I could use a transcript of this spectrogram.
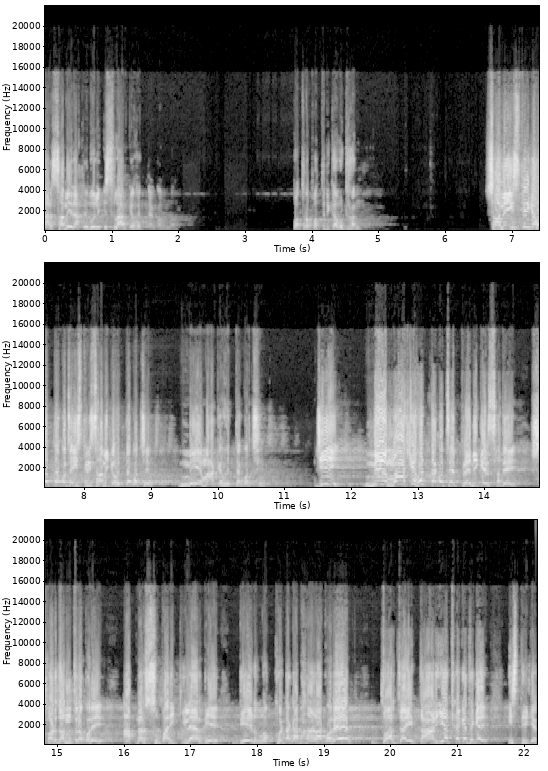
তার স্বামী রাকিবুল ইসলামকে হত্যা করল। পত্র পত্রিকা উঠান। স্বামী স্ত্রীকে হত্যা করছে, স্ত্রী স্বামীকে হত্যা করছে, মেয়ে মাকে হত্যা করছে। জি, মেয়ে মাকে হত্যা করছে প্রেমিকের সাথে ষড়যন্ত্র করে। আপনার সুপারি কিলার দিয়ে দেড় লক্ষ টাকা ভাড়া করে দরজায় দাঁড়িয়ে থেকে থেকে স্ত্রীকে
